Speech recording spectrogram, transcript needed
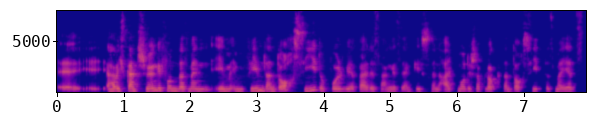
äh, habe ich es ganz schön gefunden, dass man eben im Film dann doch sieht, obwohl wir beide sagen, es ist eigentlich so ein altmodischer Block, dann doch sieht, dass man jetzt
